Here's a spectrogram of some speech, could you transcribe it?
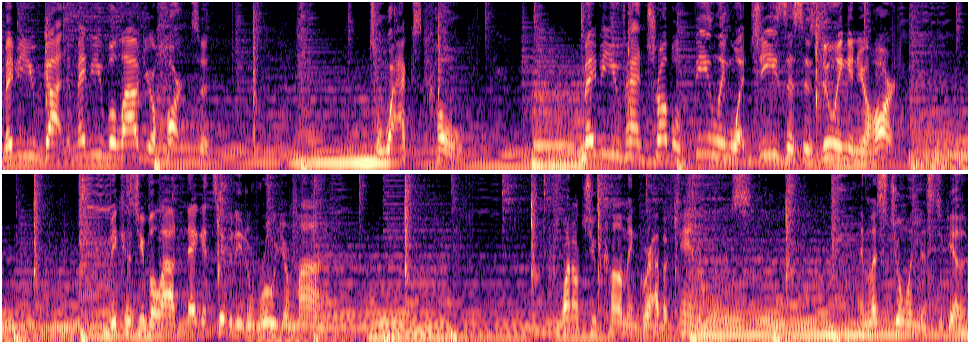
Maybe you've got maybe you've allowed your heart to, to wax cold. Maybe you've had trouble feeling what Jesus is doing in your heart because you've allowed negativity to rule your mind. Why don't you come and grab a candle with us? And let's join this together.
